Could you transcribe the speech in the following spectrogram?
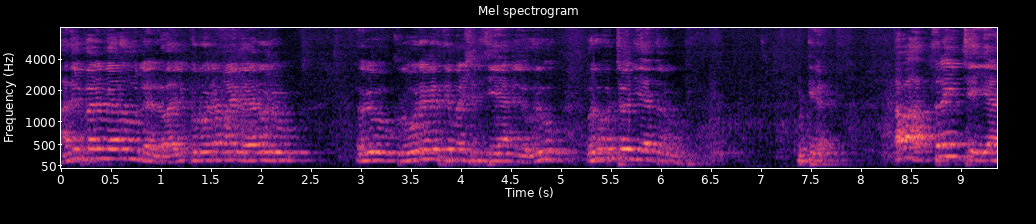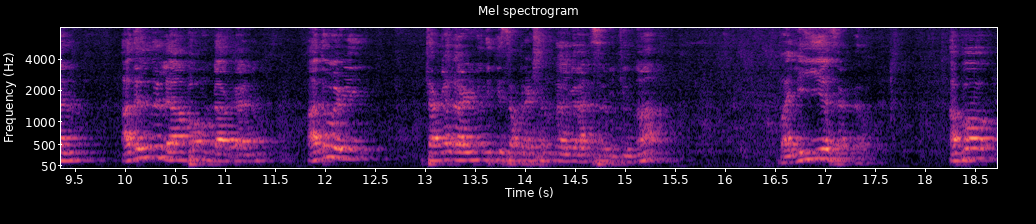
അതിൽ പരം വേറൊന്നുമില്ലല്ലോ. അതിൽ ക്രൂരമായി വേറൊരു ഒരു ക്രൂരകൃത്യം മനുഷ്യന് ചെയ്യാനില്ല. ഒരു ഒരു കുറ്റവും ചെയ്യാത്തൊരു കുട്ടി. കുട്ടികൾ. അപ്പൊ അത്രയും ചെയ്യാനും അതിൽ നിന്ന് ലാഭം ഉണ്ടാക്കാനും അതുവഴി തങ്ങളുടെ അഴിമതിക്ക് സംരക്ഷണം നൽകാൻ ശ്രമിക്കുന്ന വലിയ സംഘം അപ്പോ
